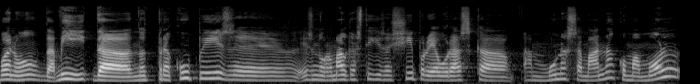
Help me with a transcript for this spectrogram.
bueno, d'amic, de no et preocupis, eh, és normal que estiguis així, però ja veuràs que en una setmana, com a molt,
